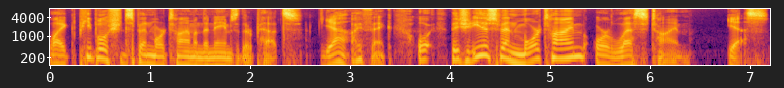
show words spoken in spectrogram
like people should spend more time on the names of their pets. yeah. I think, or they should either spend more time or less time. yes.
